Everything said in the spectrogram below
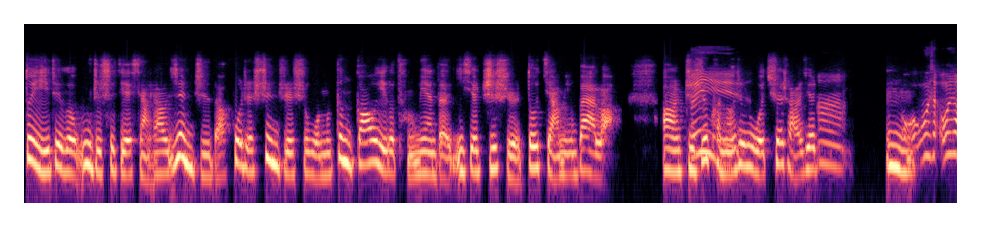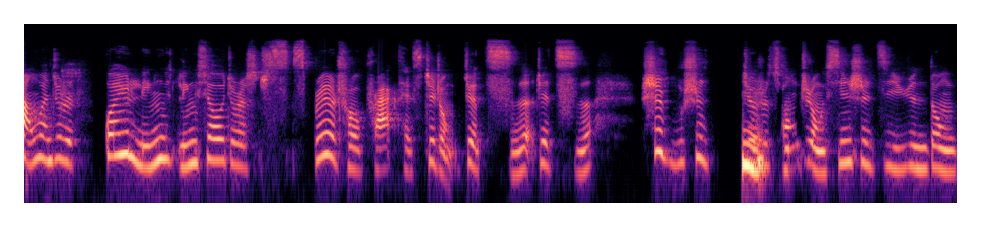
对于这个物质世界想要认知的，或者甚至是我们更高一个层面的一些知识都讲明白了。啊，只是可能就是我缺少一些。嗯嗯，我我想我想问就是关于灵灵修就是 spiritual practice 这种这个词这词是不是就是从这种新世纪运动？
